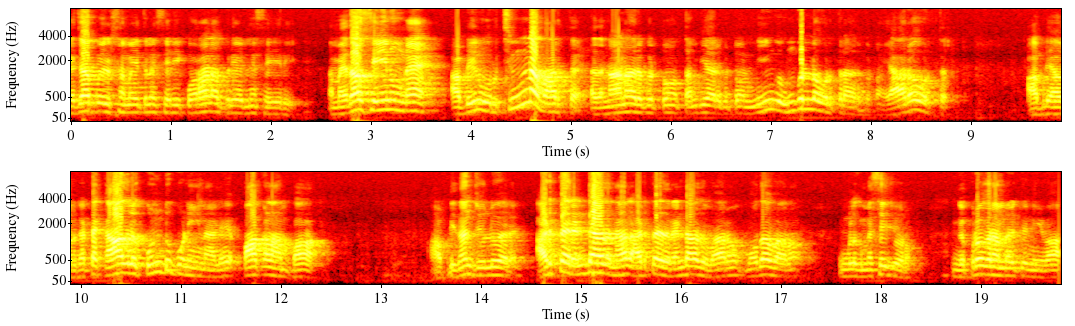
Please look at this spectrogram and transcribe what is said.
கஜா புயல் சமயத்துலையும் சரி கொரோனா பீரியட்லையும் சரி நம்ம ஏதாவது செய்யணும்னே அப்படின்னு ஒரு சின்ன வார்த்தை. அது நானா இருக்கட்டும் தம்பியா இருக்கட்டும் நீங்க உங்களில் ஒருத்தரா இருக்கட்டும் யாரோ ஒருத்தர். அப்படி அவர்கிட்ட காதில் கொண்டு போனீங்கனாலே பார்க்கலாம்ப்பா. அப்படிதான் சொல்லுவாரு. அடுத்த ரெண்டாவது நாள் அடுத்த ரெண்டாவது வாரம் முத வாரம் உங்களுக்கு மெசேஜ் வரும். இங்க ப்ரோக்ராம் இருக்கு நீ வா.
